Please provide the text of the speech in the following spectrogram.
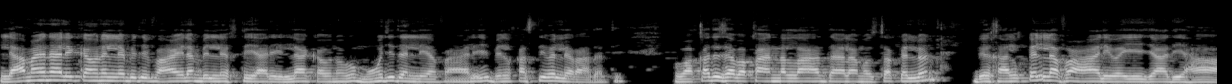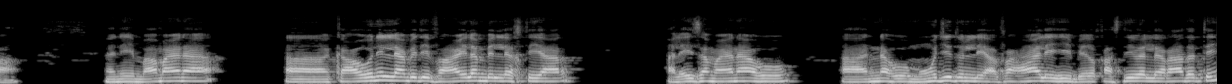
لا معنى لكون العبد فاعلا بالاختيار إلا كونه موجدا لأفعاله بالقصد والإرادة. وقد سبق أن الله تعالى مستقل بخلق الأفعال وإيجادها. يعني ما معنى كون العبد فاعلا بالاختيار أليس معناه أنه موجد لأفعاله بالقصد والإرادة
